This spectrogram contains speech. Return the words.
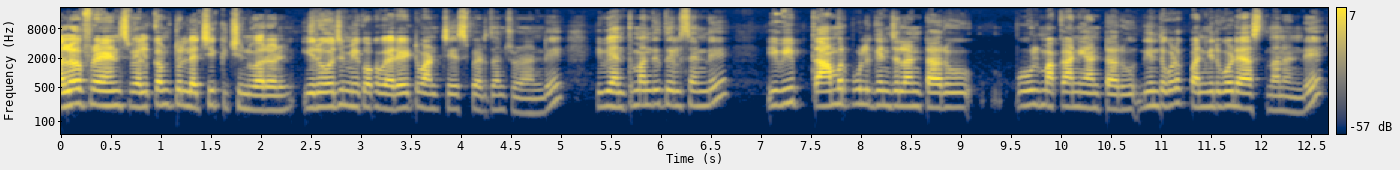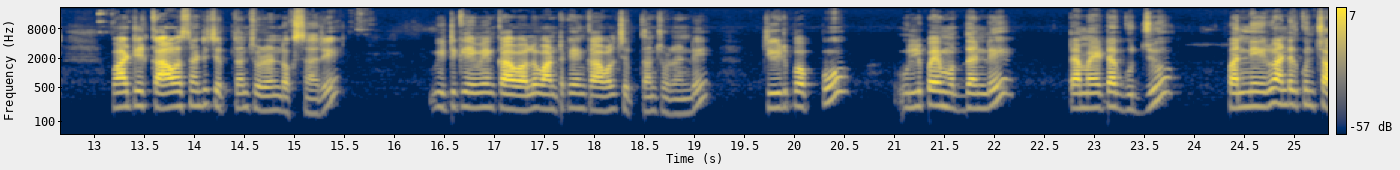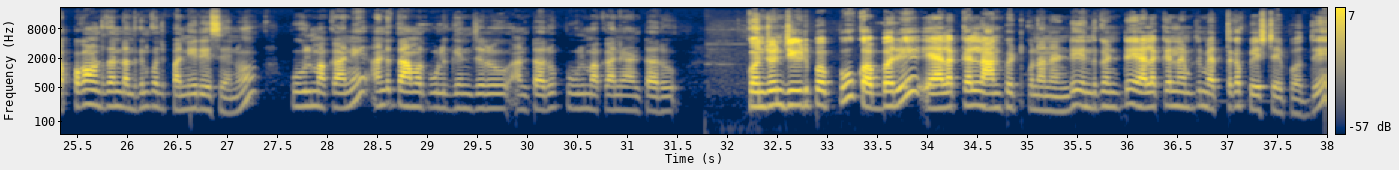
Hello friends welcome to Lacchi kitchen world. ఈరోజు మీకు ఒక వెరైటీ వంట చేసి పెడతాను చూడండి. ఇవి ఎంతమందికి తెలుసండి? ఇవి తామర పూల గింజలు అంటారు పూల్ మకాని అంటారు. దీంతో కూడా పన్నీర్ కూడా వేస్తున్నానండి. వాటికి కావాల్సినట్టు చెప్తాను చూడండి ఒకసారి. వీటికి ఏమేమి కావాలో వంటకి ఏం కావాలో చెప్తాను చూడండి. జీడిపప్పు ఉల్లిపాయ ముద్దండి టమాటా గుజ్జు పన్నీరు. అంటే అది కొంచెం చప్పగా ఉంటుందండి అందుకని కొంచెం పన్నీర్ వేసాను. పూల మకాని అంటే తామర పూల గింజలు అంటారు పూల మకాని అంటారు. కొంచెం జీడిపప్పు కొబ్బరి ఏలక్కాయలు నానపెట్టుకున్నానండి. ఎందుకంటే ఏలక్కాయలు నానిపితే మెత్తగా పేస్ట్ అయిపోద్ది.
